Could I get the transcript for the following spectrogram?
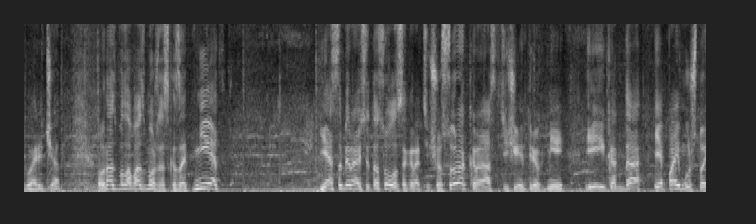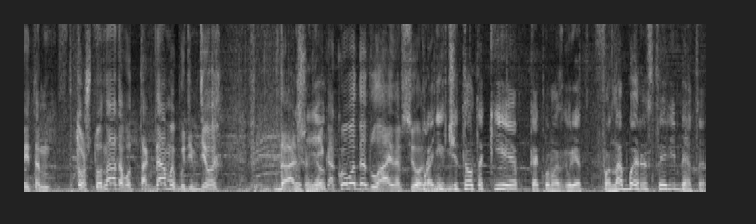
говорит чат. У нас была возможность сказать «нет», я собираюсь это соло сыграть еще 40 раз в течение трех дней. И когда я пойму, что это то, что надо, вот тогда мы будем делать дальше. Слушай, я вот Никакого дедлайна, все. Про них читал такие, как у нас говорят, фанаберистые ребята.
